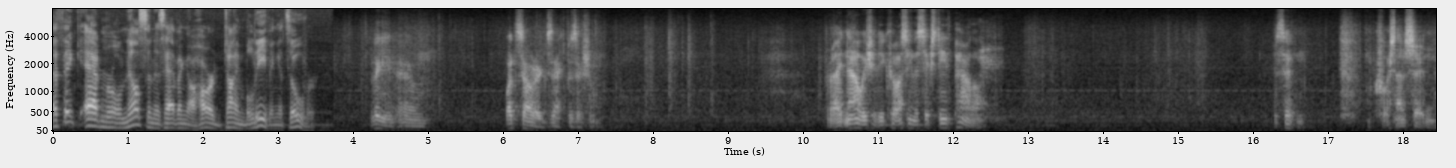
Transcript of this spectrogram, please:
I think Admiral Nelson is having a hard time believing it's over. Lee, um, what's our exact position? Right now, we should be crossing the 16th parallel. You're certain? Of course, I'm certain.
